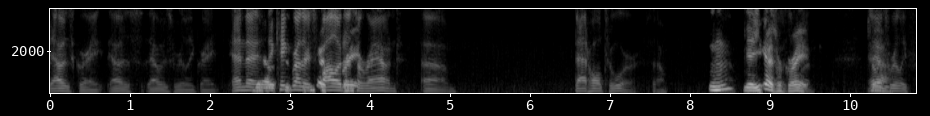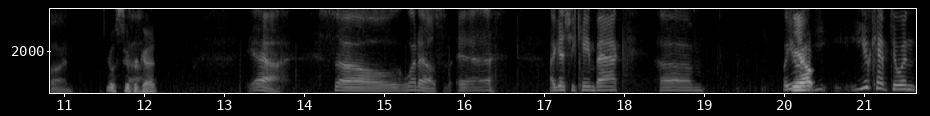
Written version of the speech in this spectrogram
that was great. That was that was really great. And the, Yeah, the King Brothers followed us around um, that whole tour. So Mhm. Yeah, you guys were great. fun. It was really fun. It was super Uh, good. Yeah. So what else? Uh, I guess you came back. Um, well, you, Yep. you you kept doing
